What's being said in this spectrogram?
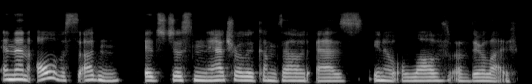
and then all of a sudden it's just naturally comes out as you know a love of their life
